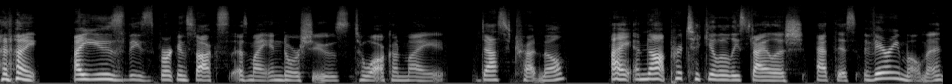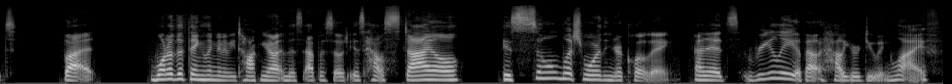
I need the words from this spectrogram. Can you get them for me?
And I I use these Birkenstocks as my indoor shoes to walk on my desk treadmill. I am not particularly stylish at this very moment, but one of the things I'm going to be talking about in this episode is how style is so much more than your clothing, and it's really about how you're doing life.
